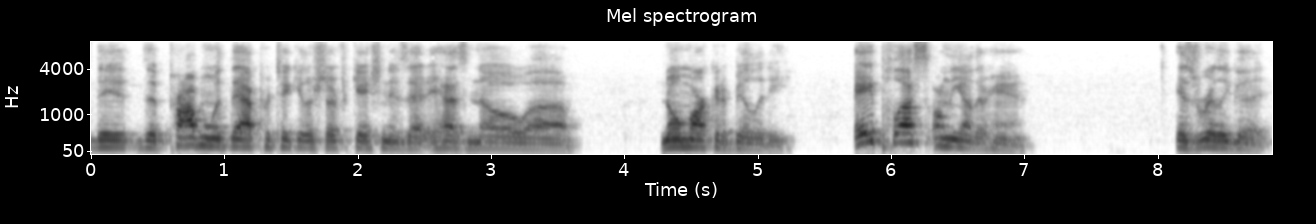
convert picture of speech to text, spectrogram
the the problem with that particular certification is that it has no uh, no marketability. A plus, on the other hand, is really good.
